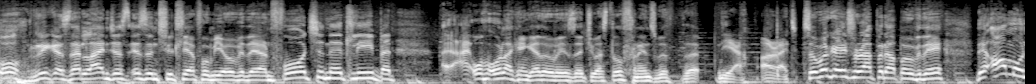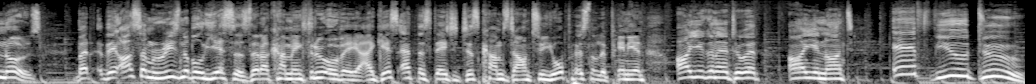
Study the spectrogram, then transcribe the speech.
Oh, Rikas, that line just isn't too clear for me over there, unfortunately. But I, I, all I can gather is that you are still friends with the. Yeah, all right. So we're going to wrap it up over there. There are more no's. But there are some reasonable yeses that are coming through over here. I guess at the stage, it just comes down to your personal opinion. Are you going to do it? Are you not? If you do,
